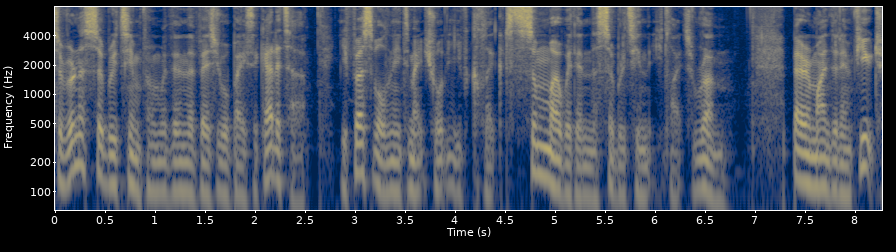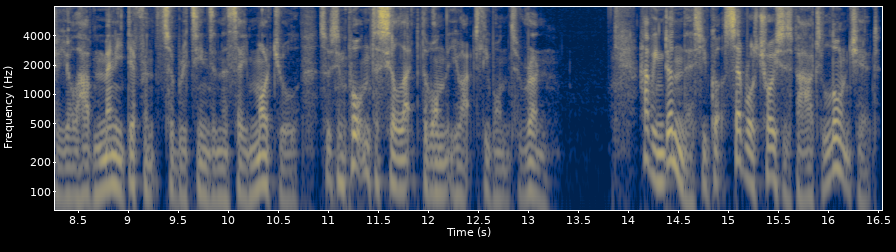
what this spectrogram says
To run a subroutine from within the Visual Basic editor, you first of all need to make sure that you've clicked somewhere within the subroutine that you'd like to run. Bear in mind that in future you'll have many different subroutines in the same module, so it's important to select the one that you actually want to run. Having done this, you've got several choices for how to launch it.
